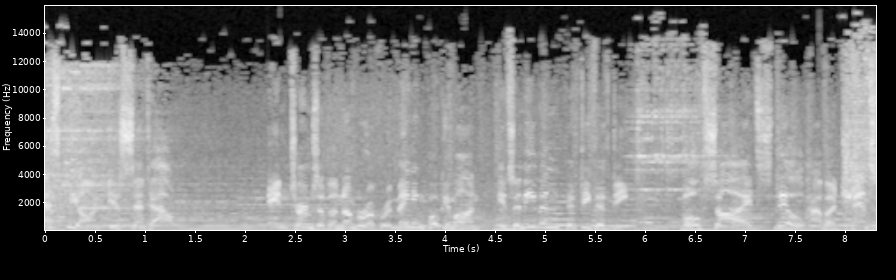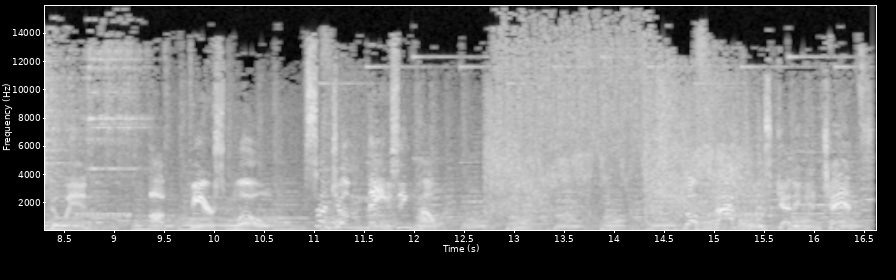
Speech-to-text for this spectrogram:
Espeon is sent out. In terms of the number of remaining Pokemon, it's an even 50-50. Both sides still have a chance to win. A fierce blow. Such amazing power. The battle is getting intense.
